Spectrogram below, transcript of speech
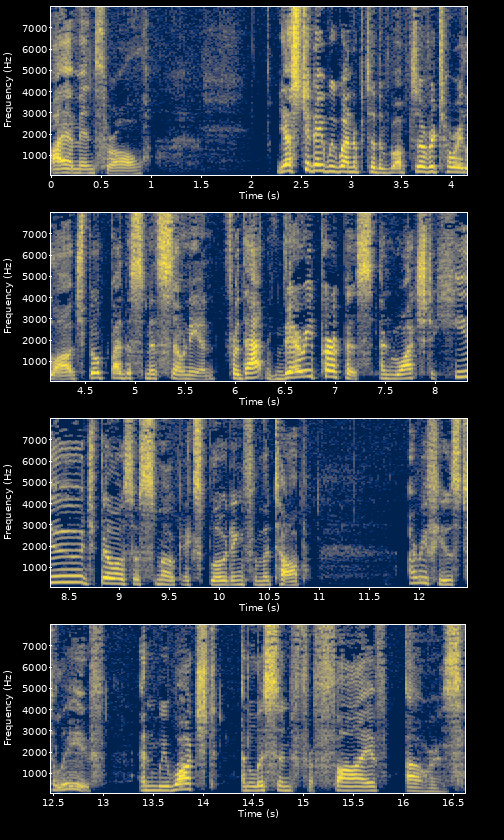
I am in thrall. Yesterday, we went up to the observatory lodge built by the Smithsonian for that very purpose and watched huge billows of smoke exploding from the top. I refused to leave, and we watched and listened for five hours.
